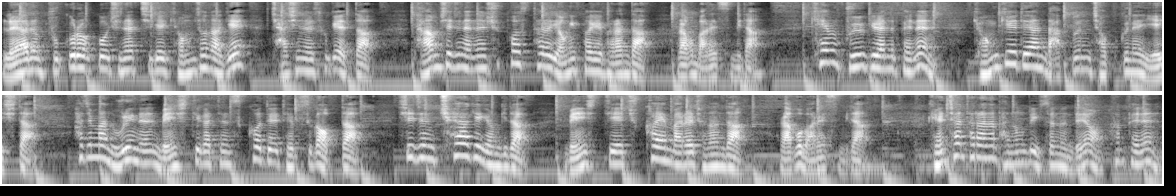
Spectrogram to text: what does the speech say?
레알은 부끄럽고 지나치게 겸손하게 자신을 소개했다. 다음 시즌에는 슈퍼스타를 영입하길 바란다. 라고 말했습니다. 캠96이라는 팬은 경기에 대한 나쁜 접근의 예시다. 하지만 우리는 맨시티 같은 squad의 depth가 없다. 시즌 최악의 경기다. 맨시티의 축하의 말을 전한다. 라고 말했습니다. 괜찮다라는 반응도 있었는데요. 한편은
